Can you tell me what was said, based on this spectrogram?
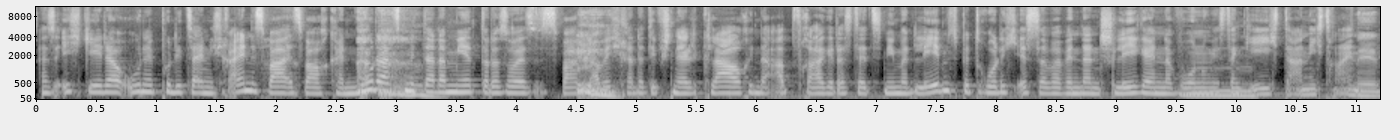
Also ich gehe da ohne Polizei nicht rein. Es war, es war auch kein Notarzt mit alarmiert oder so. Also es war, glaube ich, relativ schnell klar, auch in der Abfrage, dass da jetzt niemand lebensbedrohlich ist. Aber wenn da ein Schläger in der Wohnung ist, dann gehe ich da nicht rein. Nee,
